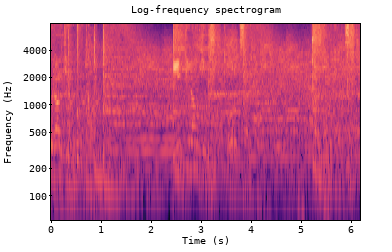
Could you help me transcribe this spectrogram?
クランキングか。人気ランキングに登録されされたみたいです。ね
